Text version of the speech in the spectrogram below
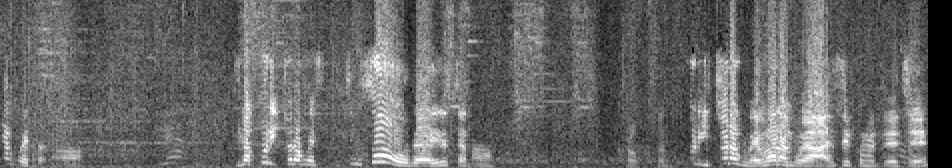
쓰라고 했잖아. 니가 뿌리 이쪽라고 했을 때좀 써! 내가 이랬잖아. 그렇군 뿌리 이쪽라고 왜 말한 거야? 안 쓸 거면 도대체.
